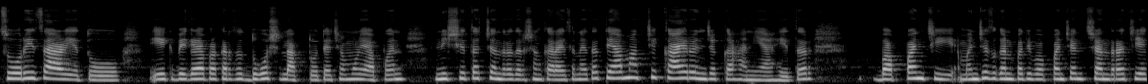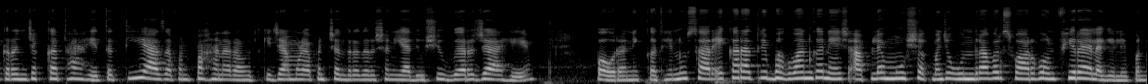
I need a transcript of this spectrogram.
चोरीचा आळ येतो. एक वेगळ्या प्रकारचा दोष लागतो. त्याच्यामुळे आपण निश्चितच चंद्रदर्शन करायचं नाही. तर त्यामागची काय रंजक कहाणी आहे? तर बाप्पांची म्हणजेच गणपती बाप्पांच्या चंद्राची एक रंजक कथा आहे तर ती आज आपण पाहणार आहोत की ज्यामुळे आपण चंद्रदर्शन या दिवशी वर्ज्य आहे. पौराणिक कथेनुसार एका रात्री भगवान गणेश आपल्या मूषक म्हणजे उंदरावर स्वार होऊन फिरायला गेले पण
